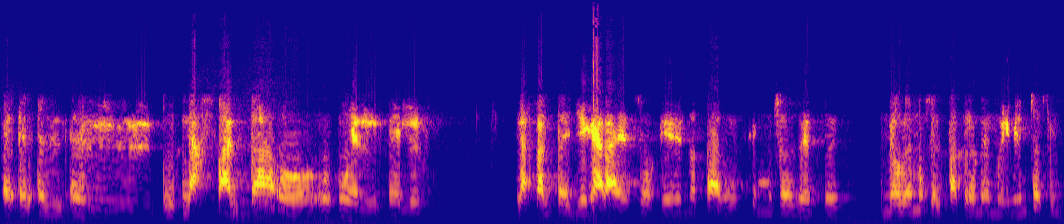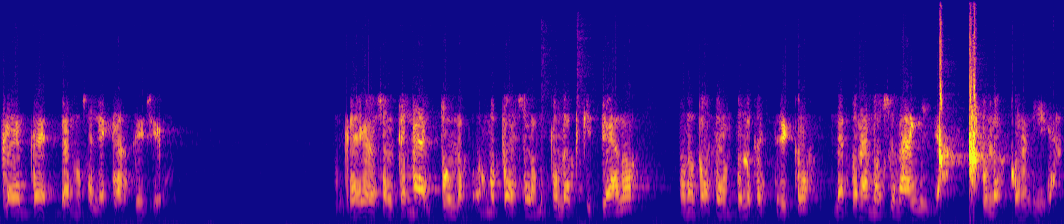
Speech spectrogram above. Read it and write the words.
El, el, la falta o, o el, la falta de llegar a eso que he notado es que muchas veces no vemos el patrón de movimiento, simplemente vemos el ejercicio. Regreso al tema del pull-up. Uno puede hacer un pull-up quipeado, uno puede hacer un pull-up estricto, le ponemos una liga, pull-up con liga.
